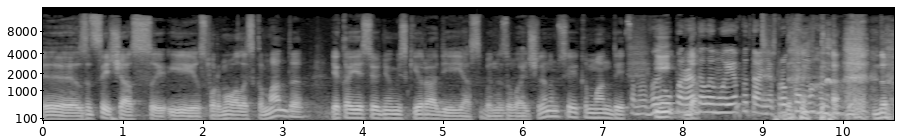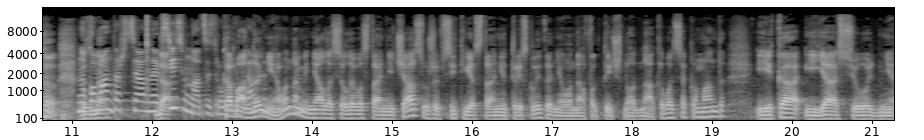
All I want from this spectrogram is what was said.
е, за цей час і сформувалась команда яка є сьогодні у міській раді. І я себе називаю членом цієї команди. Саме ви І- упередили моє питання про команду. Ну, Ну, команда ж ця не Да. всі 17 років, Команда так? ні, вона мінялася, але в останній час, уже всі ті останні три скликання, вона фактично однакова, ця команда. І яка, і я сьогодні,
